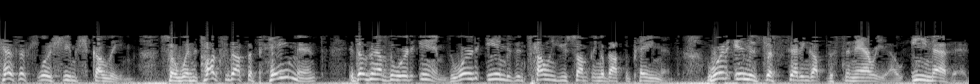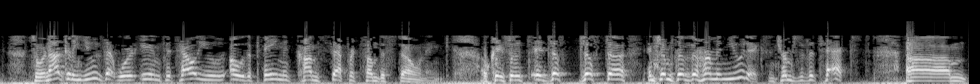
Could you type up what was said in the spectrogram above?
kesef shloshim shkalim. So when it talks about the payment, it doesn't have the word im. The word im isn't telling you something about the payment. The word im is just setting up the scenario. Im eved. So we're not going to use that word im to tell you, oh, the payment comes separate from the stoning. Okay, so it, it just just uh, in terms of the hermeneutics, in terms of the text. Um,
